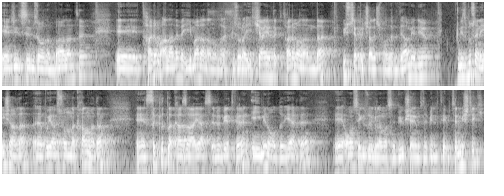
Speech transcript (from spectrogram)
Erciyes'imize olan bağlantı. E, tarım alanı ve imar alanı olarak biz orayı ikiye ayırdık. Tarım alanında üst yapı çalışmaları devam ediyor. Biz bu sene inşallah e, bu yaz sonuna kalmadan e, sıklıkla kazaya sebebiyet veren eğimin olduğu yerde e, 18 uygulamasını büyükşehirimizle birlikte bitirmiştik.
